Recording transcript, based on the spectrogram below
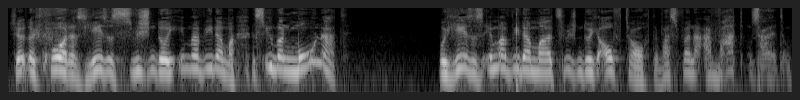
Stellt euch vor, dass Jesus zwischendurch immer wieder mal, es ist über einen Monat, wo Jesus immer wieder mal zwischendurch auftauchte. Was für eine Erwartungshaltung,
